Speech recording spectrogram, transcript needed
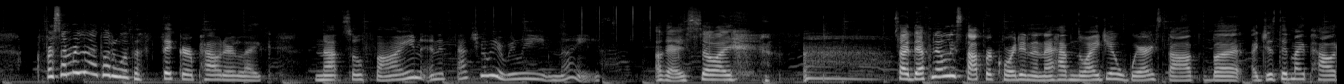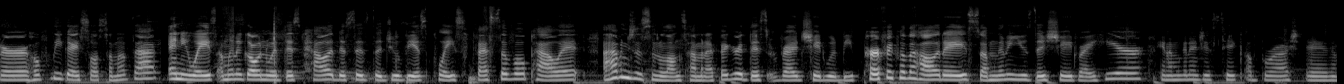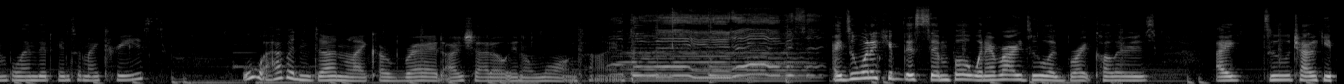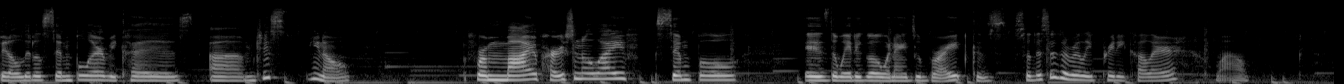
for some reason I thought it was a thicker powder like not so fine and it's actually really nice okay so I So I definitely stopped recording and I have no idea where I stopped, but I just did my powder. Hopefully you guys saw some of that. Anyways, I'm to go in with this palette. This is the Juvia's Place Festival palette. I haven't used this in a long time and I figured this red shade would be perfect for the holidays. So I'm to use this shade right here and I'm to just take a brush and blend it into my crease. Ooh, I haven't done like a red eyeshadow in a long time. I do want to keep this simple whenever I do like bright colors. I do try to keep it a little simpler because um, just, you know, for my personal life, simple is the way to go when I do bright because so this is a really pretty color. Wow.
